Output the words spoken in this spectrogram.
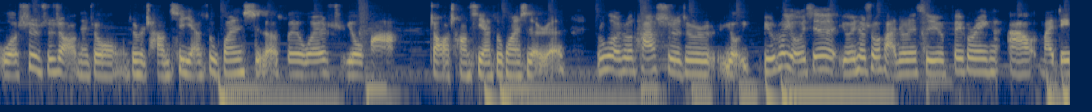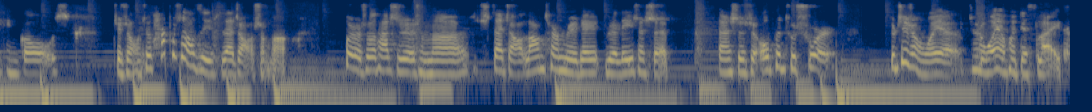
我是只找那种就是长期严肃关系的，所以我也只诱发找长期严肃关系的人。如果说他是就是有，比如说有一些有一些说法，就类似于 figuring out my dating goals 这种，就他不知道自己是在找什么，或者说他是什么是在找 long term relationship，但是是 open to short，就这种我也就是我也会 dislike。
